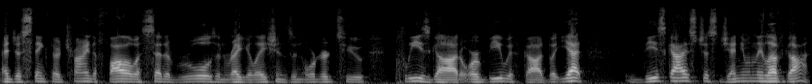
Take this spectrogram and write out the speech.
and just think they're trying to follow a set of rules and regulations in order to please God or be with God. But yet, these guys just genuinely loved God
